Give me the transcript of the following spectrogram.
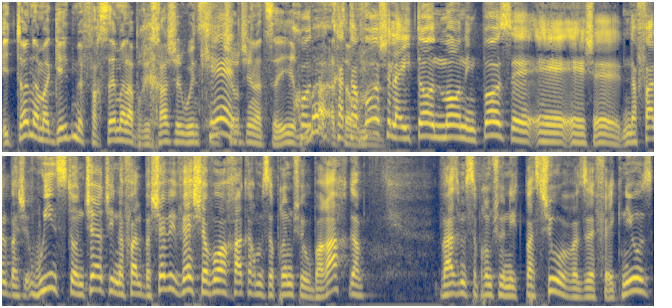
עיתון המגיד מפרסם על הבריחה של ווינסטון כן. צ'רצ'יל הצעיר, מה אתה אומר? כתבו של העיתון מורנינג פוסט, אה, שנפל, בש... ווינסטון צ'רצ'יל נפל בשבי, ושבוע אחר כך מספרים שהוא ברח גם, ואז מספרים שהוא נתפס שוב, אבל זה fake news.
